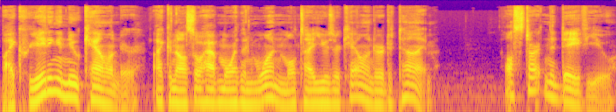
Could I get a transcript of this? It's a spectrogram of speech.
By creating a new calendar, I can also have more than one multi-user calendar at a time. I'll start in the day view.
